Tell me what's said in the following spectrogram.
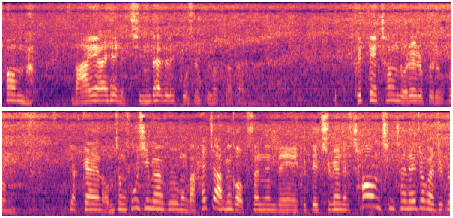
처음 마야의 진달래꽃을 불렀다가 그때 처음 노래를 부르고 약간 엄청 소심하고 뭔가 할 줄 아는 거 없었는데 그때 주변에서 처음 칭찬해줘가지고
